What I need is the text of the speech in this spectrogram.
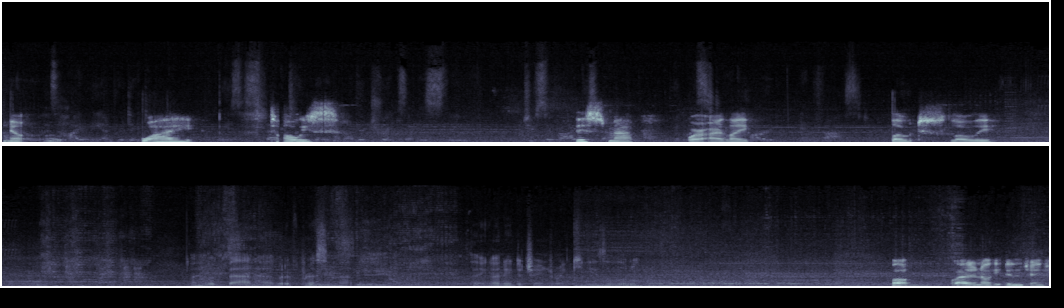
meow. Is highly unpredictable. Why It's always other tricks up his sleeve. To survive this map where I like hard and fast. float slowly? I have a bad habit of pressing that thing. I need to change my keys a little. Oh, glad to know he didn't change.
